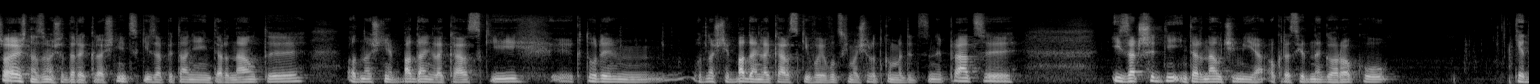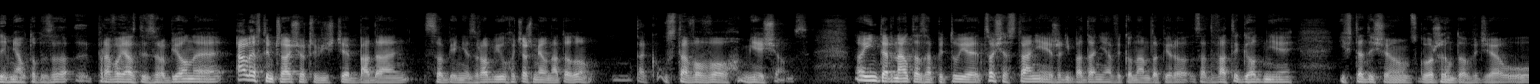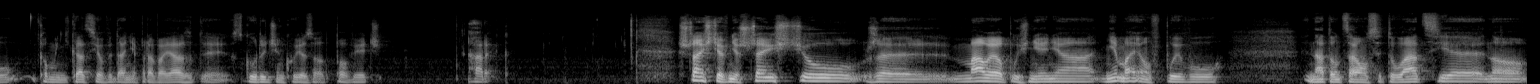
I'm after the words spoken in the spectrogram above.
Cześć, nazywam się Darek Kraśnicki. Zapytanie internauty odnośnie badań lekarskich, którym odnośnie badań lekarskich w Wojewódzkim Ośrodku Medycyny Pracy i za trzy dni internaucie mija okres jednego roku kiedy miał to prawo jazdy zrobione, ale w tym czasie oczywiście badań sobie nie zrobił, chociaż miał na to tak ustawowo miesiąc. No i internauta zapytuje, co się stanie, jeżeli badania wykonam dopiero za dwa tygodnie i wtedy się zgłoszę do Wydziału Komunikacji o wydanie prawa jazdy. Z góry dziękuję za odpowiedź. Arek. Szczęście w nieszczęściu, że małe opóźnienia nie mają wpływu na tą całą sytuację. No,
